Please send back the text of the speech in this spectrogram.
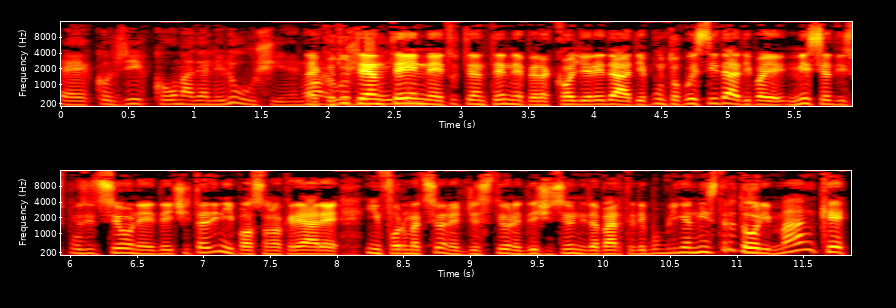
eh, così come dalle luci. No? Ecco, luci tutte, antenne, tutte antenne per raccogliere i dati. Appunto, questi dati poi messi a disposizione dei cittadini possono creare informazione, gestione e decisioni da parte dei pubblici amministratori, ma anche,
